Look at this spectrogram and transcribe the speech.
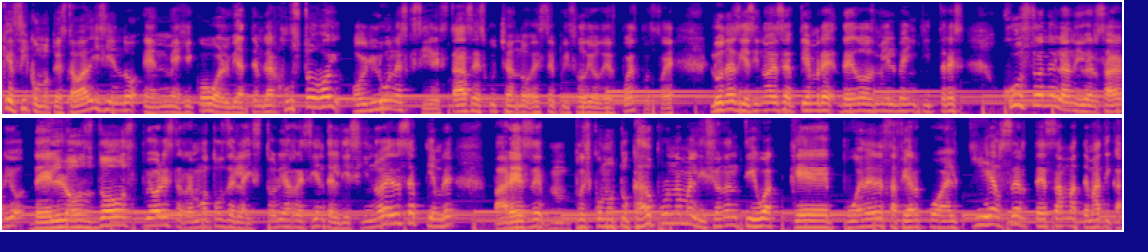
Que sí, como te estaba diciendo, en México volví a temblar justo hoy, hoy lunes, si estás escuchando este episodio después, pues fue lunes 19 de septiembre de 2023, justo en el aniversario de los dos peores terremotos de la historia reciente. El 19 de septiembre parece mm, pues como tocado por una maldición antigua que puede desafiar cualquier certeza matemática.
